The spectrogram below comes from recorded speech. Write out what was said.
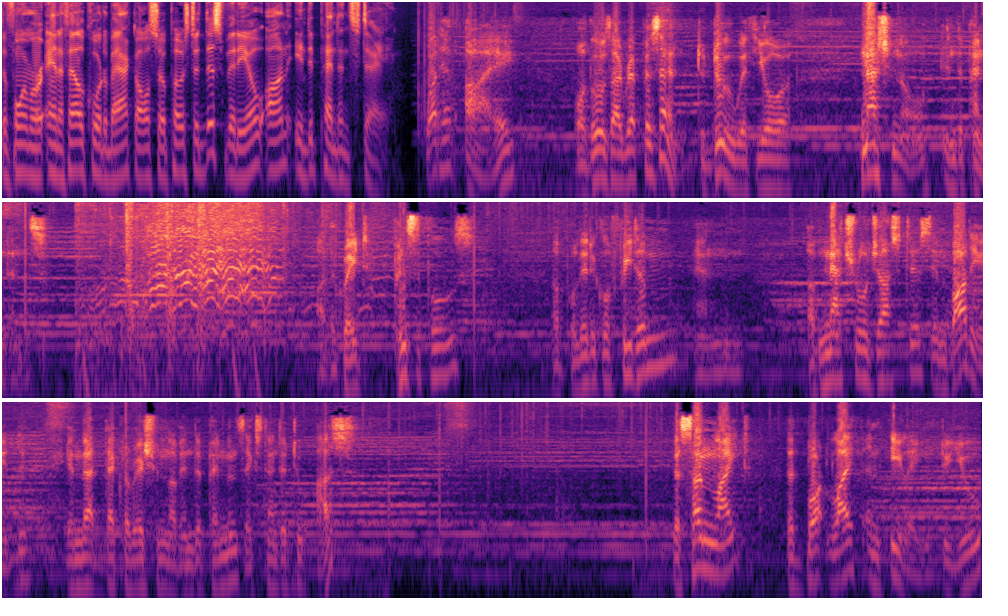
The former NFL quarterback also posted this video on Independence Day. What have I or those I represent to do with your national independence? Are the great principles of political freedom and of natural justice embodied in that Declaration of Independence extended to us? The sunlight that brought life and healing to you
